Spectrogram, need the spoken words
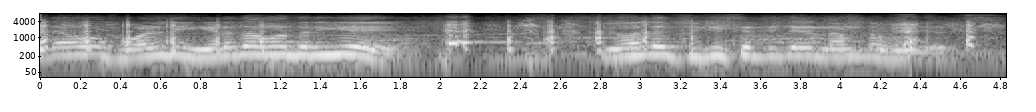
এটা ও ফল্ডিং এটা তো আমাদের ইয়ে। কি বলে ফিজিক্সের টিচারের নামটা ভুলে যাচ্ছে।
